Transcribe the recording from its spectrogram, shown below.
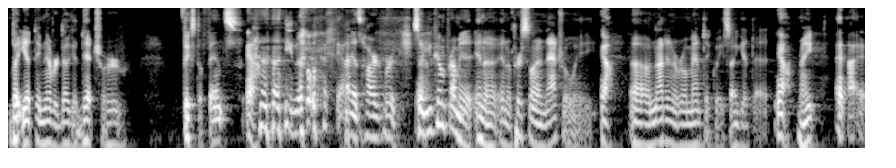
but yet they've never dug a ditch or fixed a fence. Yeah. you know, it's hard work. So you come from it in a in a personal and a natural way. Yeah. Uh, not in a romantic way. So I get that. Yeah. Right. And I,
